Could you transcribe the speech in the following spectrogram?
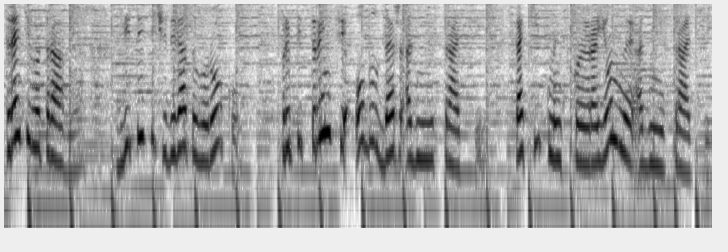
Третього травня 2009 року при підтримці облдержадміністрації та Кіцманської районної адміністрації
